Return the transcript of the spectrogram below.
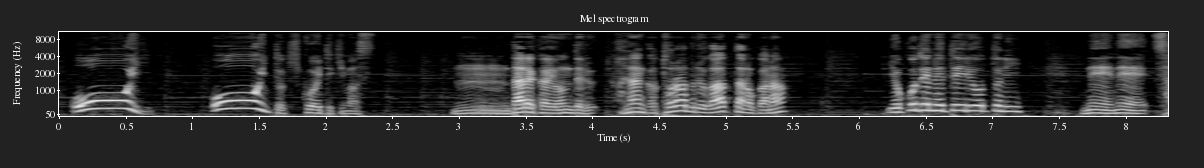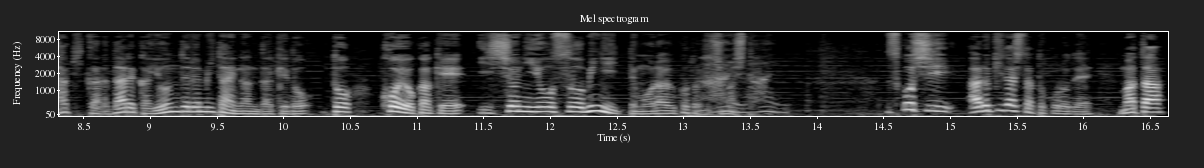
「おーいおーい」と聞こえてきます。うーん誰か呼んでる。なんかトラブルがあったのかな？横で寝ている夫に「ねえねえさっきから誰か呼んでるみたいなんだけど」と声をかけ一緒に様子を見に行ってもらうことにしました、はいはい。少し歩き出したところでまた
